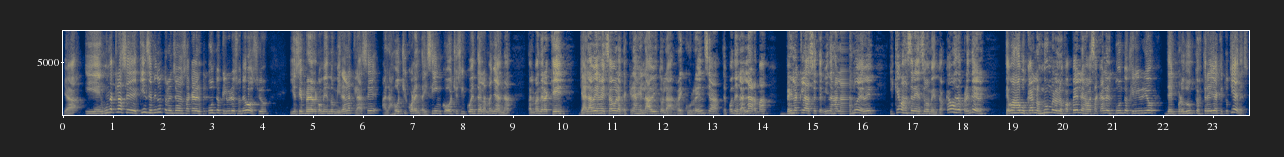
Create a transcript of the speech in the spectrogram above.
¿ya? Y en una clase de 15 minutos les enseño a sacar el punto de equilibrio de su negocio. Y yo siempre les recomiendo mirar la clase a las 8 y 45, 8 y 50 de la mañana tal manera que ya la ves a esa hora, te creas el hábito, la recurrencia, te pones la alarma, ves la clase, terminas a las 9 y ¿qué vas a hacer en ese momento? Acabas de aprender, te vas a buscar los números, los papeles, vas a sacar el punto de equilibrio del producto estrella que tú tienes.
